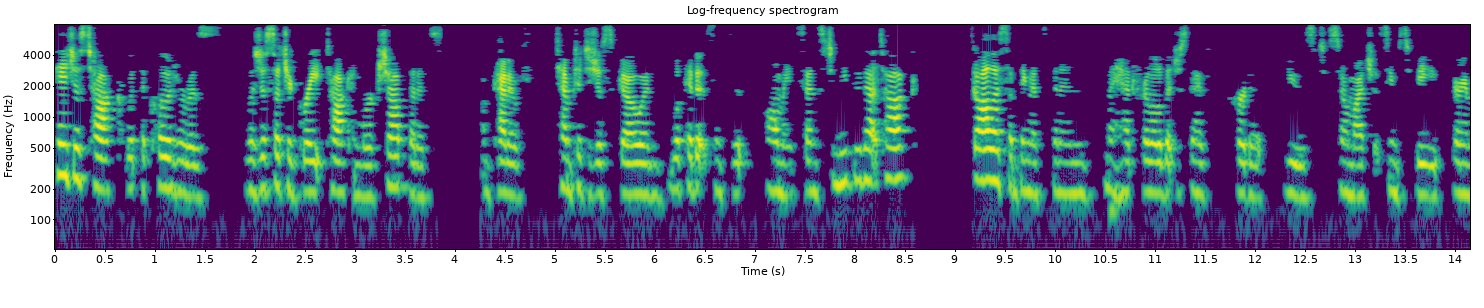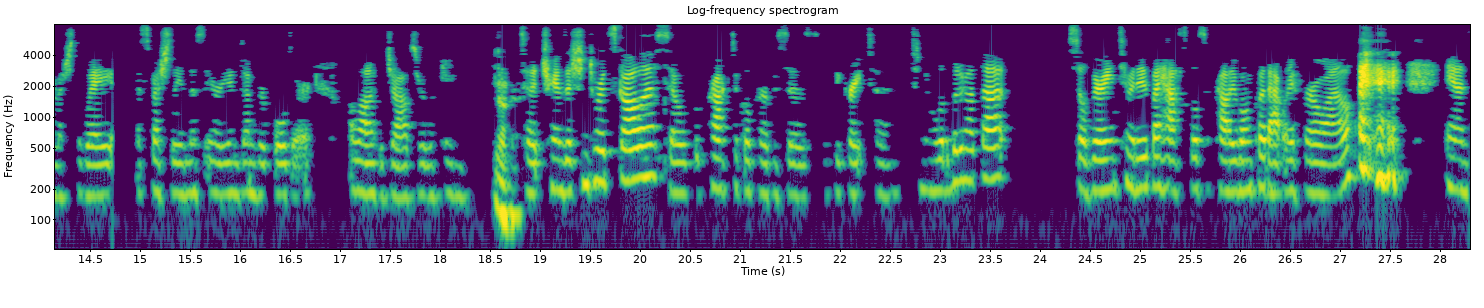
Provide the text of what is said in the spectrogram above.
Paige's talk with the Clojure was was just such a great talk and workshop that it's I'm kind of tempted to just go and look at it since it all made sense to me through that talk. Scala is something that's been in my head for a little bit, just I've heard it used so much. It seems to be very much the way especially in this area in Denver Boulder, a lot of the jobs are looking Okay. to transition towards Scala. So for practical purposes, it would be great to, to know a little bit about that. Still very intimidated by Haskell, so probably won't go that way for a while. and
